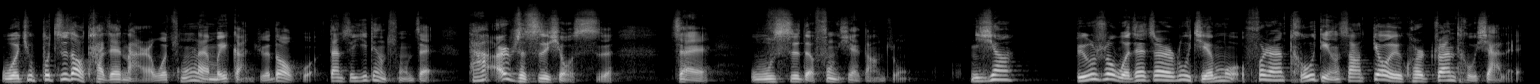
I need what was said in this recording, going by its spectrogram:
我就不知道它在哪儿，我从来没感觉到过，但是一定存在。它二十四小时在无私的奉献当中。你像，比如说我在这儿录节目，忽然头顶上掉一块砖头下来，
